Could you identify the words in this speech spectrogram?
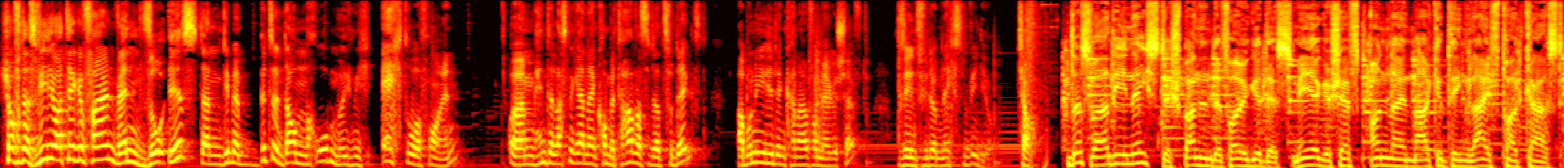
Ich hoffe, das Video hat dir gefallen. Wenn so ist, dann gib mir bitte einen Daumen nach oben, würde ich mich echt drüber freuen. Ähm, hinterlass mir gerne einen Kommentar, was du dazu denkst. Abonniere hier den Kanal von Mehrgeschäft. Wir sehen uns wieder im nächsten Video. Ciao. Das war die nächste spannende Folge des Mehrgeschäft Online Marketing Live Podcast.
